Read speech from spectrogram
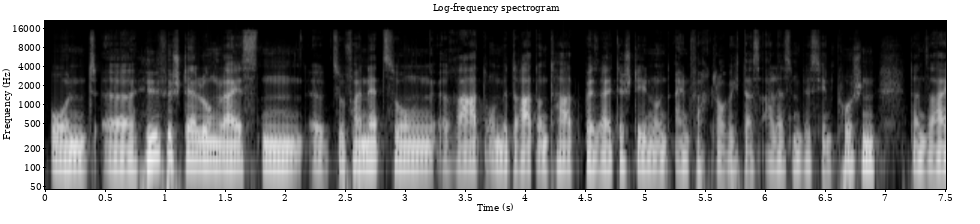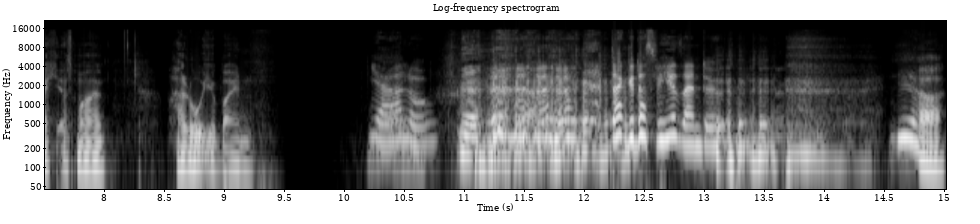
und äh, Hilfestellung leisten äh, zur Vernetzung, Rat und mit Rat und Tat beiseite stehen und einfach, glaube ich, das alles ein bisschen pushen. Dann sage ich erstmal Hallo, ihr beiden. Ja, hallo. Danke, dass wir hier sein dürfen. Ja,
